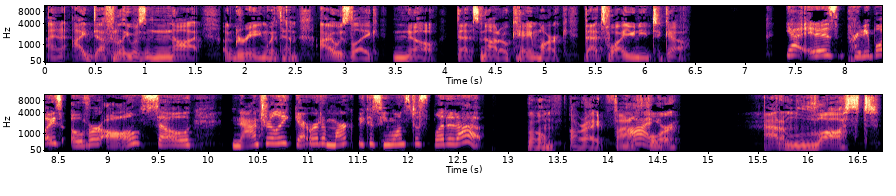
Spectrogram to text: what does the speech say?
And I definitely was not agreeing with him. I was like, no, that's not okay, Mark. That's why you need to go. Yeah, it is Pretty Boys overall. So, naturally, get rid of Mark because he wants to split it up. Boom. All right. Final Why? four. Adam lost.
